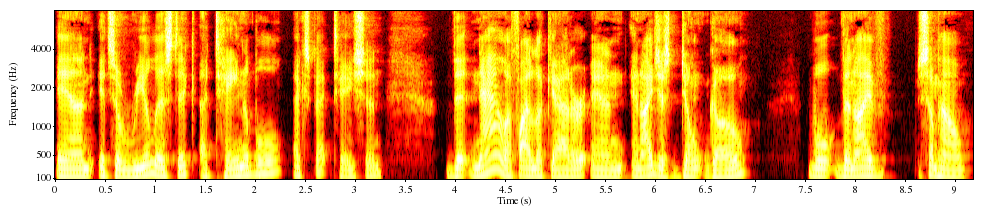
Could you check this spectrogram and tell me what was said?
And it's a realistic, attainable expectation that now if I look at her and and I just don't go, well, then I've somehow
